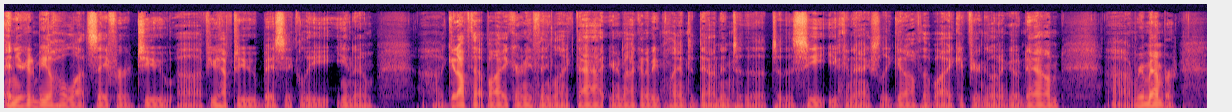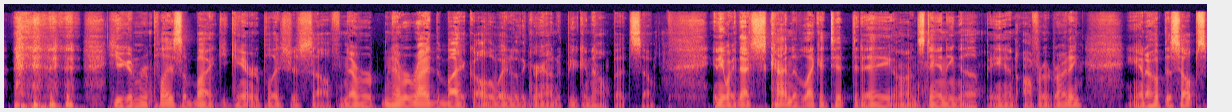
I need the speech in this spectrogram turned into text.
and you're going to be a whole lot safer to uh, if you have to basically you know uh, get off that bike or anything like that. You're not going to be planted down into the to the seat. You can actually get off the bike if you're going to go down. Uh, remember, you can replace a bike. You can't replace yourself. Never never ride the bike all the way to the ground if you can help it. So, anyway, that's kind of like a tip today on standing up and off road riding. And I hope this helps.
